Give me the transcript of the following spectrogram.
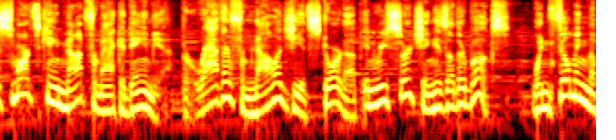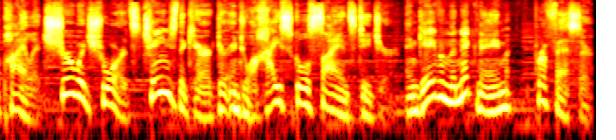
His smarts came not from academia, but rather from knowledge he had stored up in researching his other books. When filming the pilot, Sherwood Schwartz changed the character into a high school science teacher and gave him the nickname Professor.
